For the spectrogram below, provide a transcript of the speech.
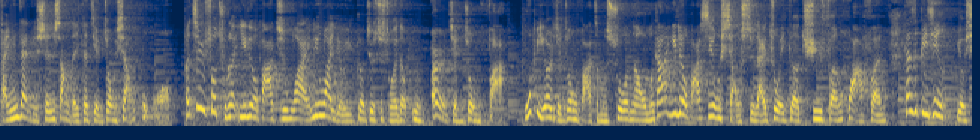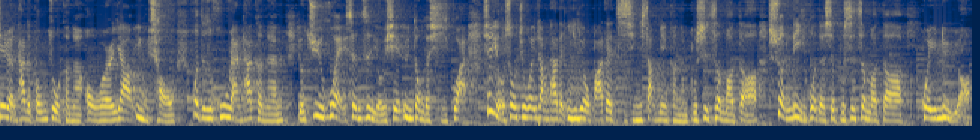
反映在你身上的一个减重效果。而至于说除了一六八之外，另外有一个就是所谓的五二减重法。五比二减重法怎么说呢？我们刚刚一六八是用小时来做一个区分划分，但是毕竟有些人他的工作可能偶尔要应酬，或者是忽然他可能有聚会，甚至有一些运动的习惯，所以有时候就会让他的一六八在执行上面可能不是这么的顺利，或者是不是这么的规律哦，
